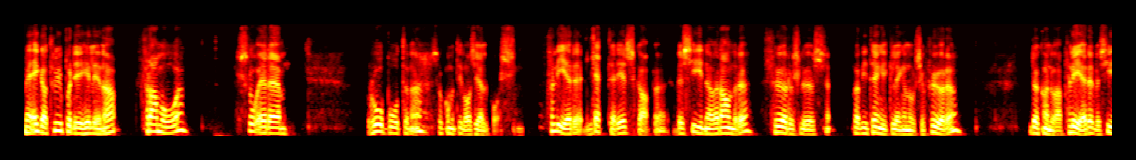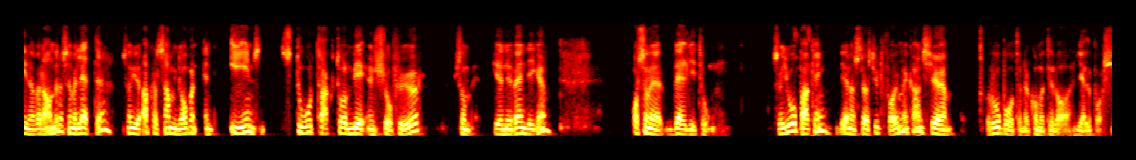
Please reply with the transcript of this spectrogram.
Men jeg har tro på det, Helena. Framover så er det robotene som kommer til å hjelpe oss. Flere lette redskaper ved siden av hverandre, førersløse, for vi trenger ikke lenger noen sjåfører. Da kan det være flere ved siden av hverandre som er lette, som gjør akkurat samme jobben enn én stor traktor med en sjåfør, som er nødvendige, og som er veldig tung. Så jordpakking er den største utfordringen, men kanskje robotene kommer til å hjelpe oss.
